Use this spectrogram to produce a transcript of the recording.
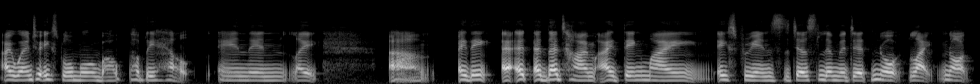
I went to explore more about public health, and then like. Um, I think at, at that time, I think my experience just limited, not like not,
